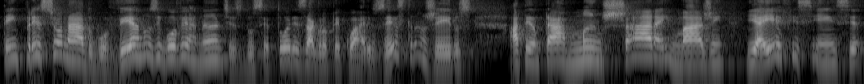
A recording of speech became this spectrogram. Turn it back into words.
tem pressionado governos e governantes dos setores agropecuários estrangeiros a tentar manchar a imagem e a eficiência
